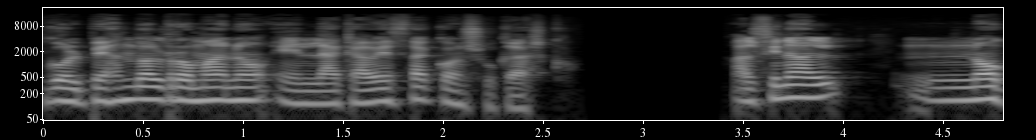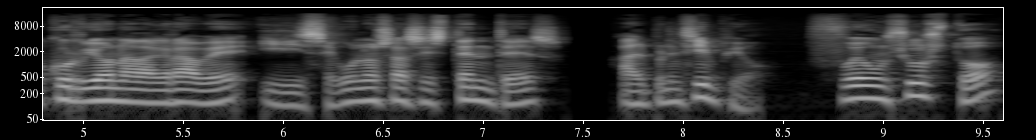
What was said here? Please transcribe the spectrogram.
golpeando al romano en la cabeza con su casco. Al final no ocurrió nada grave y, según los asistentes, al principio fue un susto,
